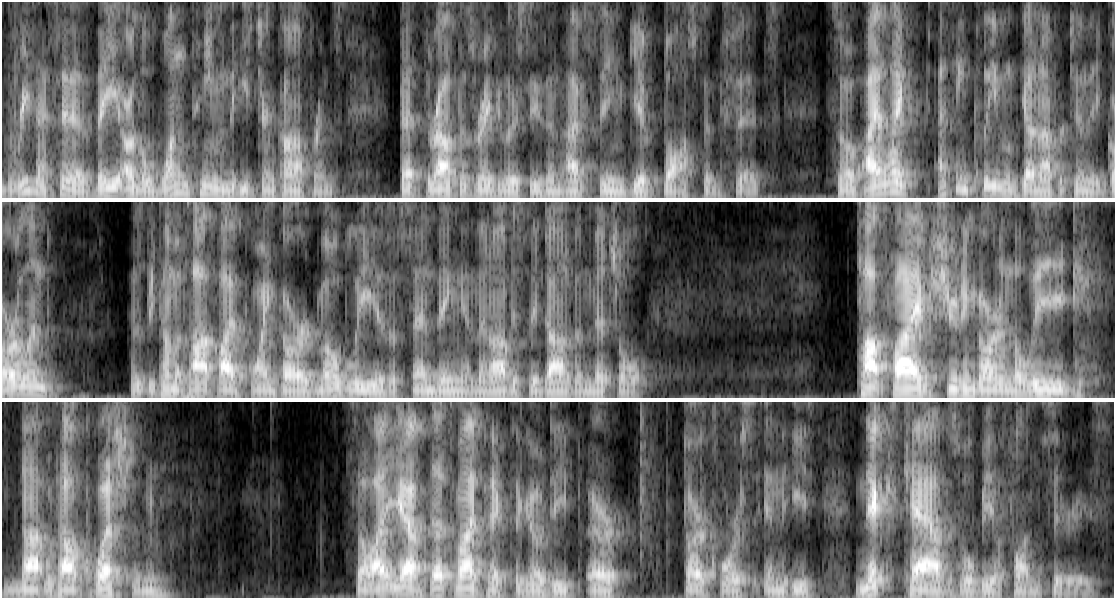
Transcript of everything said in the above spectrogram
the reason I say that is they are the one team in the Eastern Conference that throughout this regular season I've seen give Boston fits. So I like I think Cleveland's got an opportunity. Garland has become a top five point guard. Mobley is ascending, and then obviously Donovan Mitchell, top five shooting guard in the league, not without question. So I yeah, that's my pick to go deep or dark horse in the East. Knicks Cavs will be a fun series.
